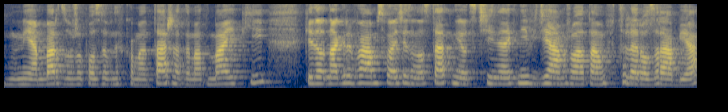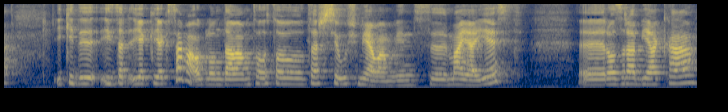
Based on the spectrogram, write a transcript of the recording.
miałam bardzo dużo pozytywnych komentarzy na temat Majki. Kiedy nagrywałam, słuchajcie, ten ostatni odcinek, nie widziałam, że ona tam w tyle rozrabia. I kiedy, i jak, jak sama oglądałam, to, to też się uśmiałam, więc y, Maja jest. Rozrabiaka,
